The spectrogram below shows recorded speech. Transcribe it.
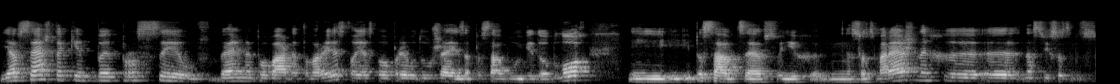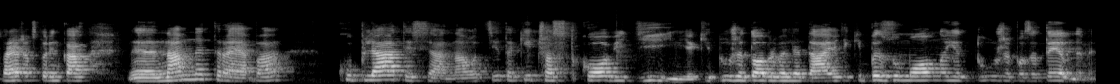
я все ж таки би просив вельми поважне товариство. Я з того приводу вже і записав був відеоблог і, і, писав це в своїх соцмережних е, е, на своїх соц- соцмережах сторінках. Е, Нам не треба куплятися на оці такі часткові дії, які дуже добре виглядають, які безумовно є дуже позитивними.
